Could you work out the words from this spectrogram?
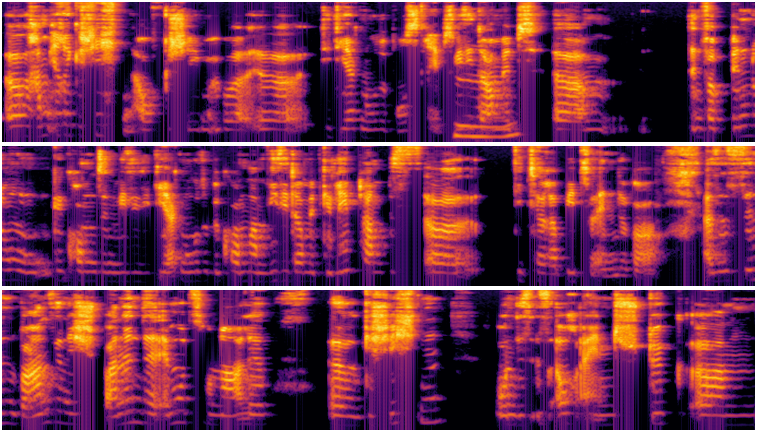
äh, haben ihre Geschichten aufgeschrieben über äh, die Diagnose Brustkrebs, wie mhm. sie damit ähm, in Verbindung gekommen sind, wie sie die Diagnose bekommen haben, wie sie damit gelebt haben, bis äh, die Therapie zu Ende war. Also es sind wahnsinnig spannende, emotionale äh, Geschichten und es ist auch ein Stück ähm,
